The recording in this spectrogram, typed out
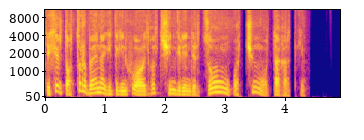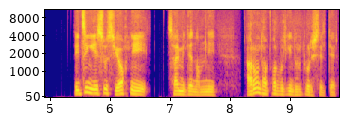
Тэгэхээр дотор байна гэдэг энэхүү ойлголт шин гэрэн дээр 130 удаа гардаг юм. Эзэн Есүс Иохны сайн мэдээ номны 15 дугаар бүлгийн 4 дугаар эшлэлдэр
